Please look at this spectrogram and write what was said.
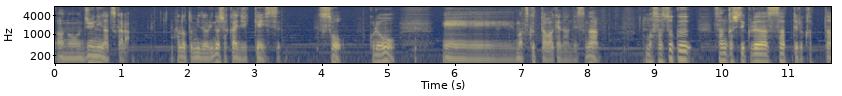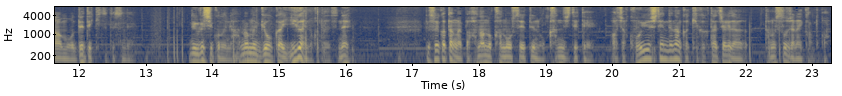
あの12月から花と緑の社会実験室そうこれを、えー、まあ、作ったわけなんですがまあ、早速参加してくださってる方も出てきてですね。で嬉しいことに花の業界以外の方ですね。でそういう方がやっぱ花の可能性というのを感じててあじゃあこういう視点でなんか企画立ち上げたら楽しそうじゃないかとか。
